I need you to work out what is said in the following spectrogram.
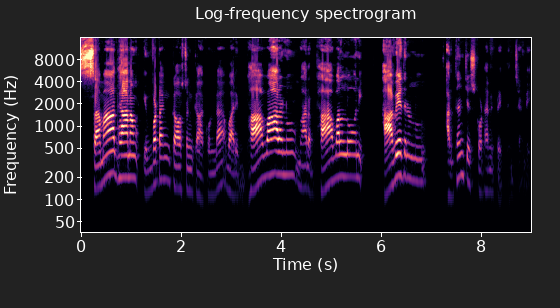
సమాధానం ఇవ్వటం కోసం కాకుండా వారి భావాలను వారి భావంలోని ఆవేదనను అర్థం చేసుకోవడానికి ప్రయత్నించండి.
